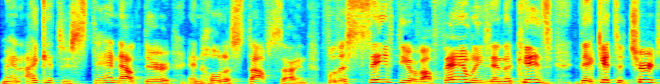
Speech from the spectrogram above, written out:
man, I get to stand out there and hold a stop sign for the safety of our families and the kids that get to church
